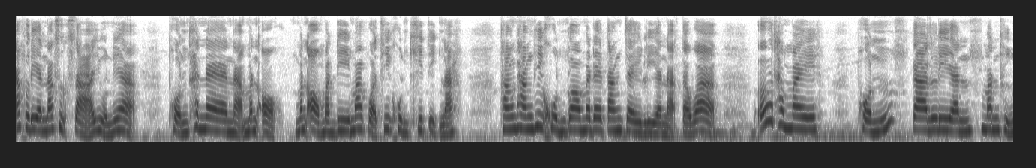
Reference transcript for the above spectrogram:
นักเรียนนักศึกษาอยู่เนี่ย ผลคะแนนน่ะ มันออกมันออกมาดีมากกว่าที่คุณคิดอีกนะ ทั้งทั้งที่คุณก็ไม่ได้ตั้งใจเรียนอะแต่ว่า เออทำไมผลการเรียนมันถึง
